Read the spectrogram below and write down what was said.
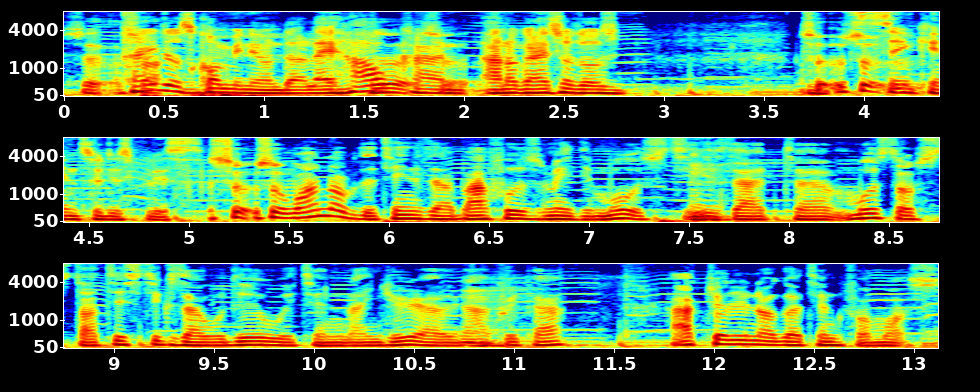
So, can so, you just comment on that? Like, how So- can so- an organization just so, so, sink into this place? So, so one of the things that baffles me the most Mm. is that uh, most of statistics that we deal with in Nigeria Mm. in Africa are actually not gotten from us.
